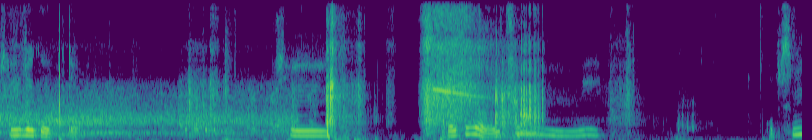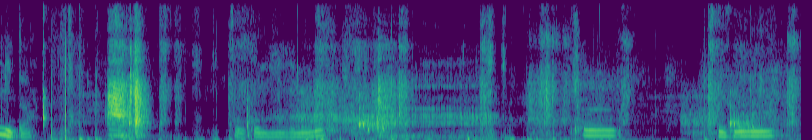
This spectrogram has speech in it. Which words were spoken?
상자가 없다. 상... 사실 아이템이 없습니다. 잠깐만요. 철... 이거...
